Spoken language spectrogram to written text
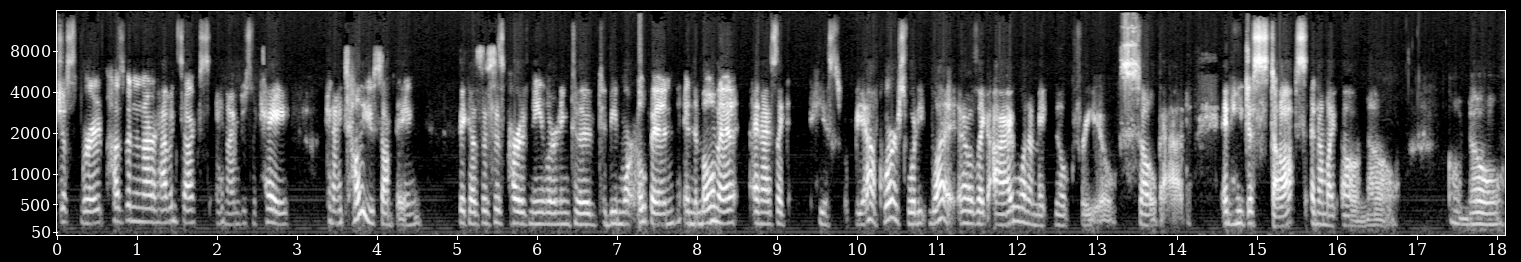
just we're husband and I are having sex, and I'm just like, hey, can I tell you something? Because this is part of me learning to to be more open in the moment. And I was like, he's yeah, of course. What? Do you, what? And I was like, I want to make milk for you so bad. And he just stops, and I'm like, oh no. Oh no.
